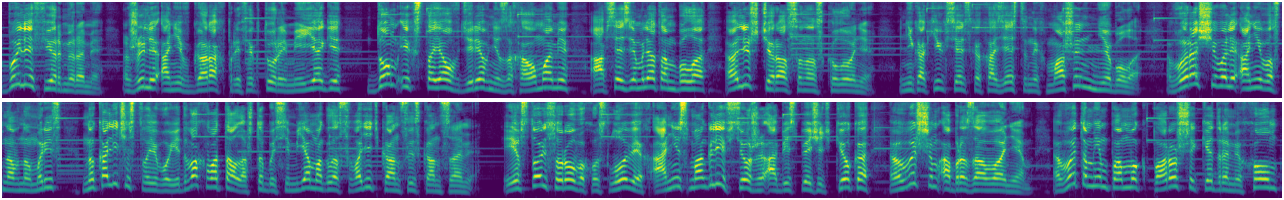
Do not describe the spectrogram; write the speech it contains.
были фермерами. Жили они в горах префектуры Мияги. Дом их стоял в деревне за холмами, а вся земля там была лишь терраса на склоне. Никаких сельскохозяйственных машин не было. Выращивали они в основном рис, но количество его едва хватало, чтобы семья могла сводить концы с концами. И в столь суровых условиях они смогли все же обеспечить Кёка высшим образованием. В этом им помог поросший кедрами холм,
